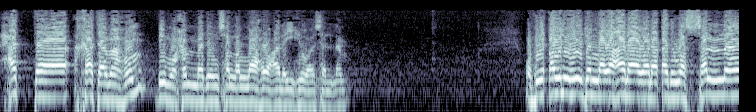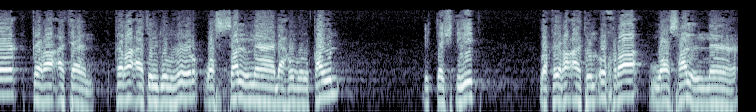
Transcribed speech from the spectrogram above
حتى ختمهم بمحمد صلى الله عليه وسلم. وفي قوله جل وعلا ولقد وصلنا قراءتان قراءة الجمهور وصلنا لهم القول بالتشديد وقراءة أخرى وصلنا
